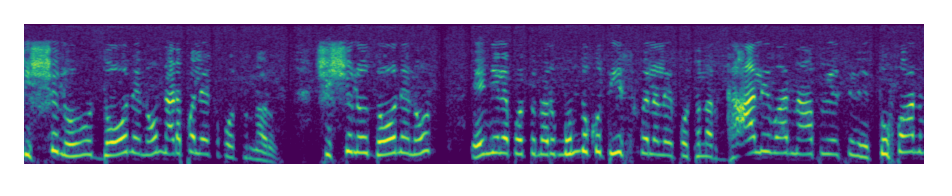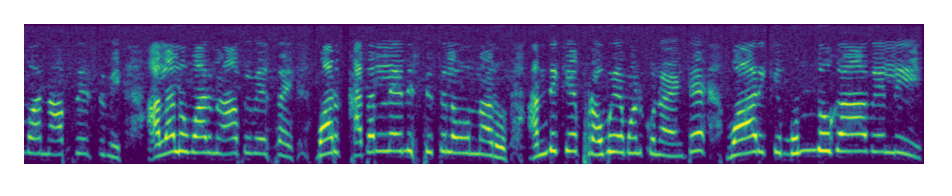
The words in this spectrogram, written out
శిష్యులు దోణెను నడపలేకపోతున్నారు. శిష్యులు దోణెను ఏం చేయలేకపోతున్నారు? ముందుకు తీసుకువెళ్ళలేకపోతున్నారు. గాలి వారిని ఆపివేసింది తుఫాన్ వారిని ఆపివేసింది అలలు వారిని ఆపివేశాయి. వారు కదలలేని స్థితిలో ఉన్నారు. అందుకే ప్రభు ఏమనుకున్నాడంటే వారికి ముందుగా వెళ్ళి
